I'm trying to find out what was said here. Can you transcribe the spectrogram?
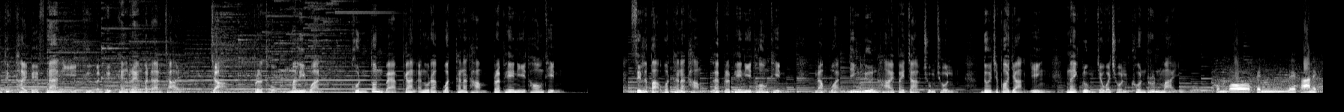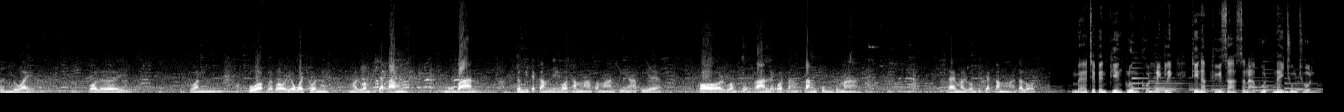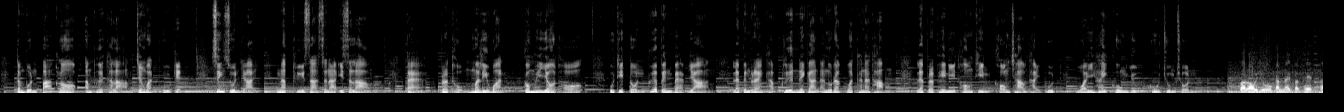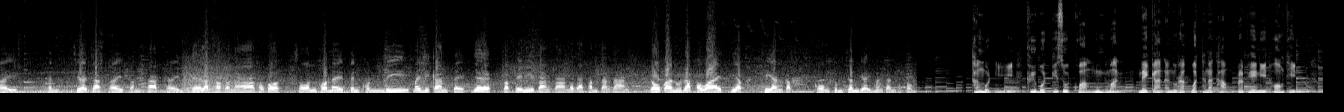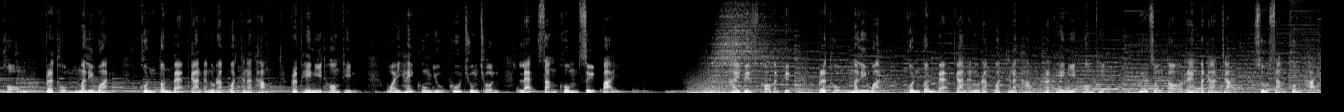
นทึกไทยเบฟหน้านี้คือบันทึกแห่งแรงบันดาลใจ จากประถมมลิวัน คนต้นแบบการอนุรักษ์วัฒนธรรม ประเพณีท้องถิ่น ศิลปะวัฒนธรรม และประเพณีท้องถิ่น นับวันยิ่งเลือนหายไปจากชุมชน โดยเฉพาะอย่างยิ่งในกลุ่มเยาวชนคนรุ่นใหม่ ผมก็เป็นเลขาในกลุ่มด้วย ก็เลยชวนพวกแล้วก็เยาวชนมาร่วมกิจกรรม หมู่บ้าน ซึ่งกิจกรรมนี้ก็ทำมาประมาณ4-5ปีแล้ว ก็ร่วมโครงการแล้วก็ตั้งตั้งกลุ่มขึ้นมา ได้มาร่วมกิจกรรมมาตลอด แม้จะเป็นเพียงกลุ่มคนเล็กๆ ที่นับถือศาสนาพุทธในชุมชน ตำบลป่าคลอก อำเภอถลาง จังหวัดภูเก็ต ซึ่งส่วนใหญ่นับถือศาสนาอิสลาม แต่ประถมมลิวันก็ไม่ย่อท้อ อุทิศตนเพื่อเป็นแบบอย่าง และเป็นแรงขับเคลื่อนในการอนุรักษ์วัฒนธรรม และประเพณีท้องถิ่นของชาวไทยพุทธ ไว้ให้คงอยู่คู่ชุมชน ก็เราอยู่กันในประเทศไทยเป็นเชื้อชาติไทยสัญชาติไทย แต่ละศาสนาเขาก็สอนคนให้เป็นคนดี ไม่มีการแตกแยกประเพณีต่างๆวัฒนธรรมต่างๆ เราก็อนุรักษ์เอาไว้เทียบเคียงกับของชุมชนใหญ่เหมือนกันครับผมทั้งหมดนี้คือบทพิสูจน์ความมุ่งมั่นในการอนุรักษ์วัฒนธรรมประเพณีท้องถิ่นของ ประถมมลิวันคนต้นแบบการอนุรักษ์วัฒนธรรม ประเพณีท้องถิ่น ไว้ให้คงอยู่คู่ชุมชน และสังคมสืบไปไทยเบฟขอบันทึก ประถมมลิวันคนต้นแบบการอนุรักษ์วัฒนธรรม ประเพณีท้องถิ่น เพื่อส่งต่อแรงบันดาลใจ สู่สังคมไทย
